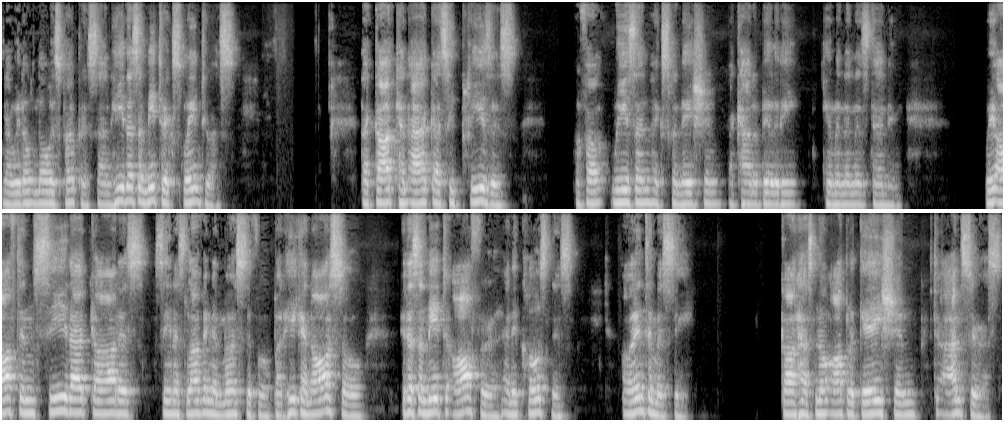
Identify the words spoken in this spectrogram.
and we don't know his purpose. And he doesn't need to explain to us that God can act as he pleases without reason, explanation, accountability, human understanding. We often see that God is seen as loving and merciful, but he can also, he doesn't need to offer any closeness or intimacy. God has no obligation to answer us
